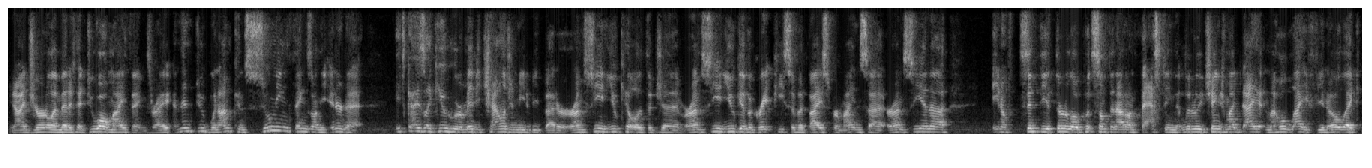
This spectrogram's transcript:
you know, I journal, I meditate, do all my things. Right. And then, dude, when I'm consuming things on the internet it's guys like you who are maybe challenging me to be better, or I'm seeing you kill at the gym, or I'm seeing you give a great piece of advice for mindset, or I'm seeing a, you know, Cynthia Thurlow put something out on fasting that literally changed my diet and my whole life. You know, like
